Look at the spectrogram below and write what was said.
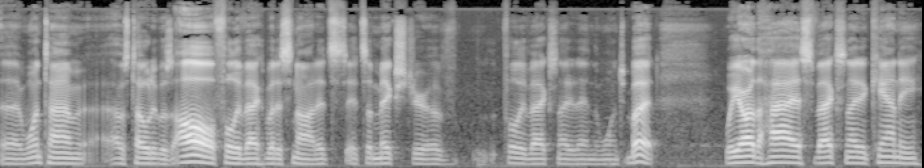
Uh, one time I was told it was all fully vaccinated, but it's not. It's it's a mixture of fully vaccinated and the one. Sh- but we are the highest vaccinated county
